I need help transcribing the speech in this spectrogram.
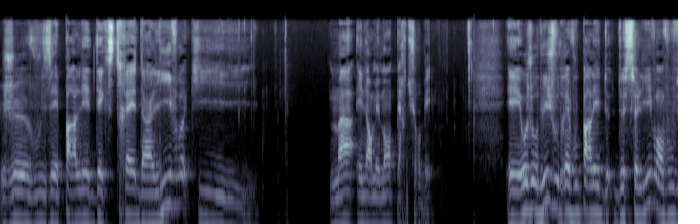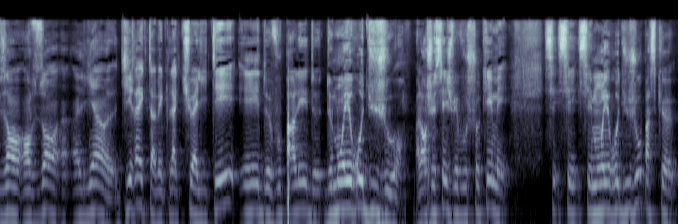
je vous ai parlé d'extraits d'un livre qui m'a énormément perturbé. Et aujourd'hui, je voudrais vous parler de, ce livre en vous faisant, en faisant un, lien euh, direct avec l'actualité et de vous parler de, de, mon héros du jour. Alors je sais, je vais vous choquer, mais c'est mon héros du jour parce que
